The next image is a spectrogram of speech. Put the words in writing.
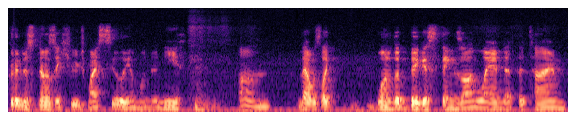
goodness knows a huge mycelium underneath. Hmm. Um, that was like one of the biggest things on land at the time,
